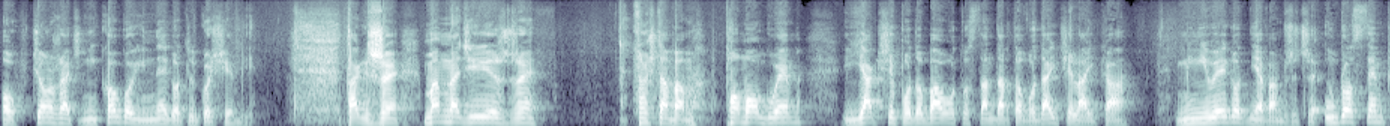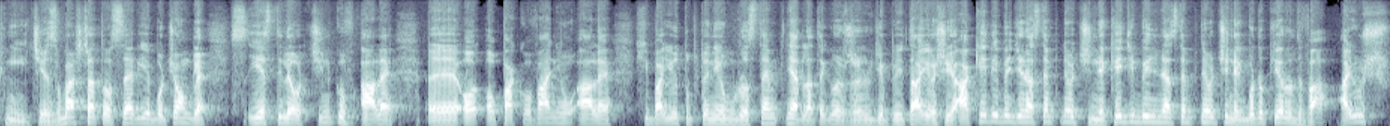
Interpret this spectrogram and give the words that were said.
obciążać nikogo innego, tylko siebie. Także mam nadzieję, że coś tam Wam pomogłem. Jak się podobało, to standardowo dajcie lajka. Miłego dnia Wam życzę. Udostępnijcie, zwłaszcza to serię, bo ciągle jest tyle odcinków, ale e, o opakowaniu, ale chyba YouTube to nie udostępnia, dlatego że ludzie pytają się, a kiedy będzie następny odcinek? Kiedy będzie następny odcinek? Bo dopiero dwa, a już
